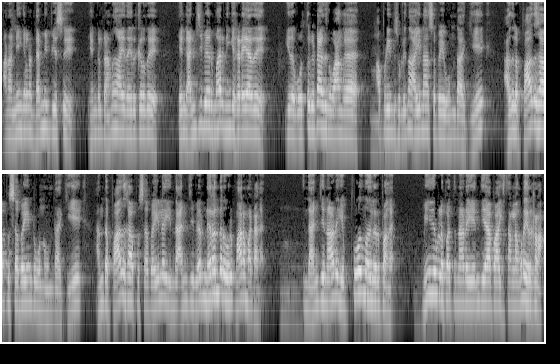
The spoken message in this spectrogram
ஆனால் நீங்கள்லாம் டம்மி பீஸு. எங்கள்கிட்ட அணு ஆயுதம் இருக்கிறது எங்கள் அஞ்சு பேர் மாதிரி நீங்கள் கிடையாது. இதை ஒத்துக்கிட்டா அதுக்கு வாங்க. அப்படின்னு சொல்லி தான் ஐநா சபையை உண்டாக்கி அதில் பாதுகாப்பு சபைன்னு ஒன்று உண்டாக்கி அந்த பாதுகாப்பு சபையில் இந்த அஞ்சு பேர் நிரந்தர ஒரு மாற மாட்டாங்க. இந்த அஞ்சு நாடு எப்போதும் அதில் இருப்பாங்க. மீதி உள்ள பத்து நாடு இந்தியா பாகிஸ்தான்லாம் கூட இருக்கலாம்.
